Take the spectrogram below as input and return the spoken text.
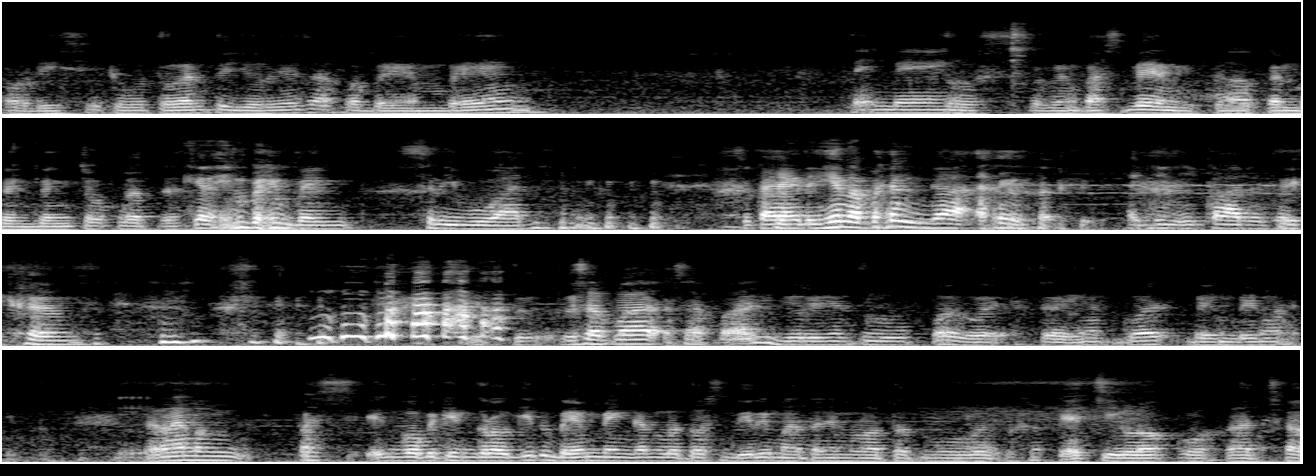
audisi kebetulan tuh jurinya siapa bembeng Beng beng. terus bembeng pas band gitu Oh. bukan bembeng coklat ya Kirain beng beng seribuan. Suka yang dingin apa yang enggak? Anjing iklan itu. ikan itu terus apa siapa lagi jurinya tuh lupa gue saya ingat gue bembeng lah itu karena emang pas yang gue bikin grogi tuh bembeng kan lo tau sendiri matanya melotot mulu kayak cilok lo kacau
